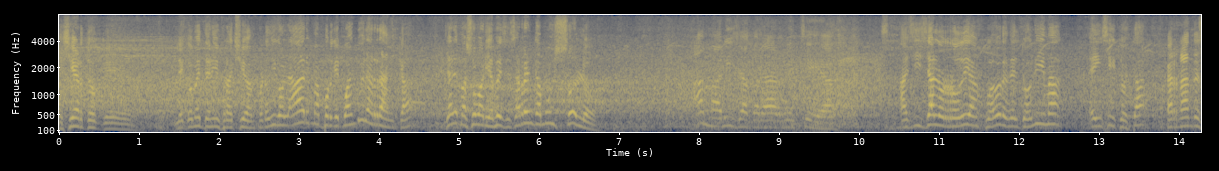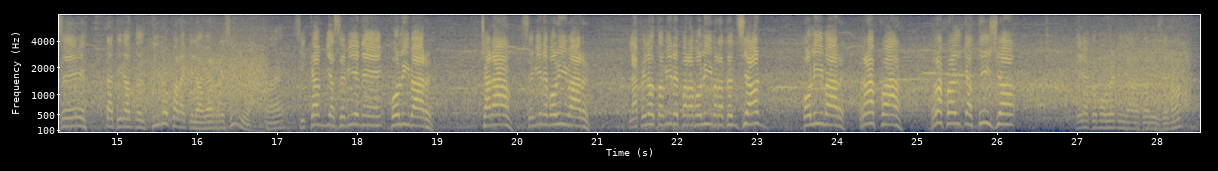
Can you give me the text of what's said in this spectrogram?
Es cierto que le cometen infracción, pero digo la arma porque cuando él arranca, ya le pasó varias veces, arranca muy solo. Amarilla para Arrechea. Allí ya lo rodean jugadores del Tolima e insisto, está Fernández está tirando el tiro para que lo agarre Silva. Si cambia se viene Bolívar. Chará, se viene Bolívar. La pelota viene para Bolívar, atención. Bolívar, Rafa, Rafael Castillo. Era como venía, me parece, ¿no?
